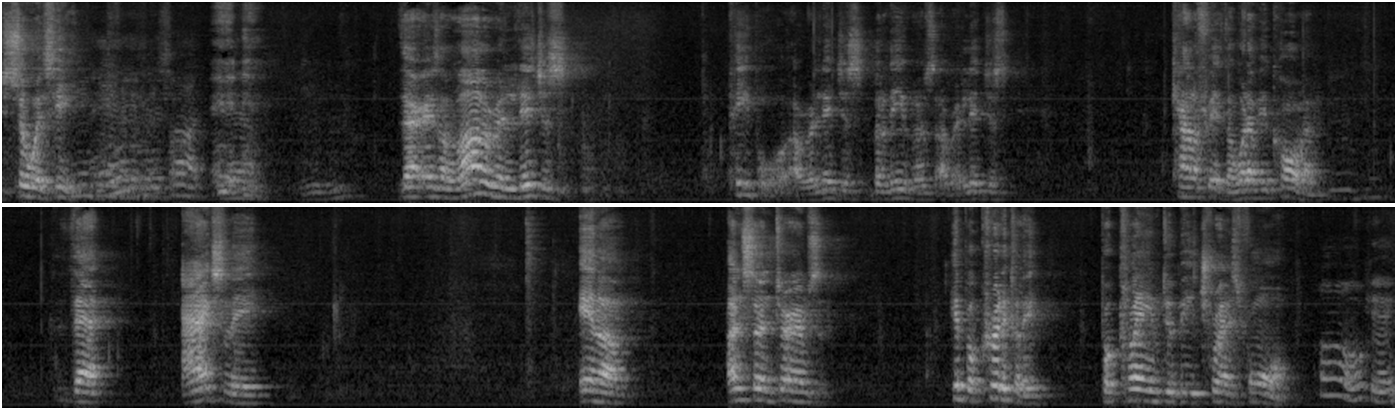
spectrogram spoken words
so is he. Yeah. There is a lot of religious people, or religious believers, or religious counterfeits, or whatever you call them, that actually, in um, uncertain terms, hypocritically proclaim to be transformed, Oh, okay.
